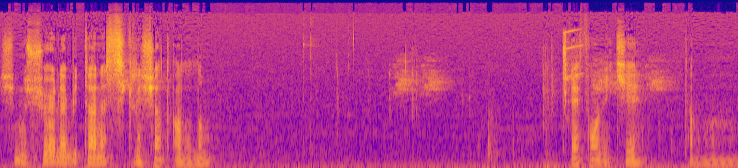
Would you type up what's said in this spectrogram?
Şimdi şöyle bir tane screenshot alalım. F12 Tamam.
